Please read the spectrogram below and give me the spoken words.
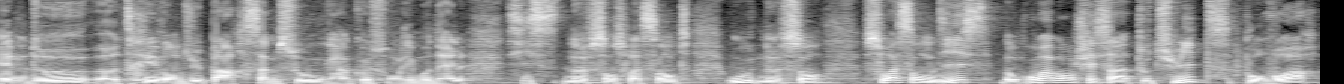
M2 euh, très vendus par Samsung hein, que sont les modèles 6, 960 ou 970. Donc on va brancher ça tout de suite pour voir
